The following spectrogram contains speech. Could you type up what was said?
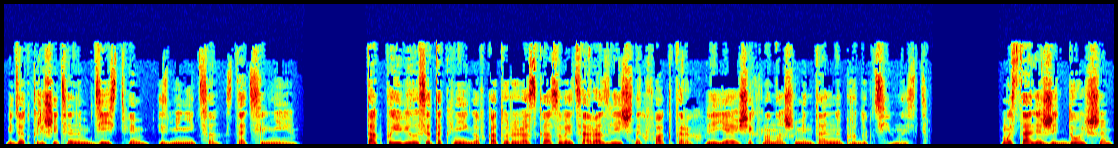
ведет к решительным действиям измениться, стать сильнее. Так появилась эта книга, в которой рассказывается о различных факторах, влияющих на нашу ментальную продуктивность. Мы стали жить дольше,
